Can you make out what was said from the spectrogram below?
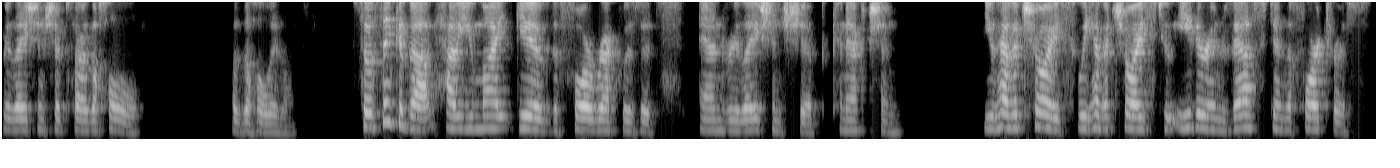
Relationships are the whole of the holy life. So think about how you might give the four requisites and relationship connection. You have a choice. We have a choice to either invest in the fortress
